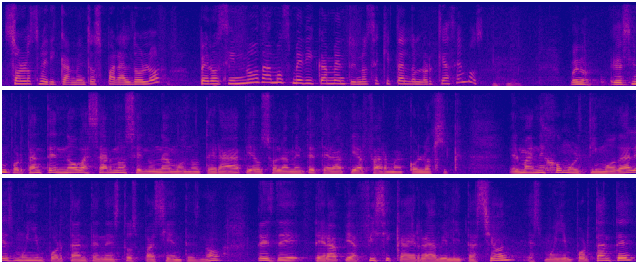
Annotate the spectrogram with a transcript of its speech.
son los medicamentos para el dolor pero si no damos medicamento y no se quita el dolor, ¿qué hacemos? Bueno, es importante no basarnos en una monoterapia o solamente terapia farmacológica. El manejo multimodal es muy importante en estos pacientes, ¿no? Desde terapia física y rehabilitación es muy importante,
